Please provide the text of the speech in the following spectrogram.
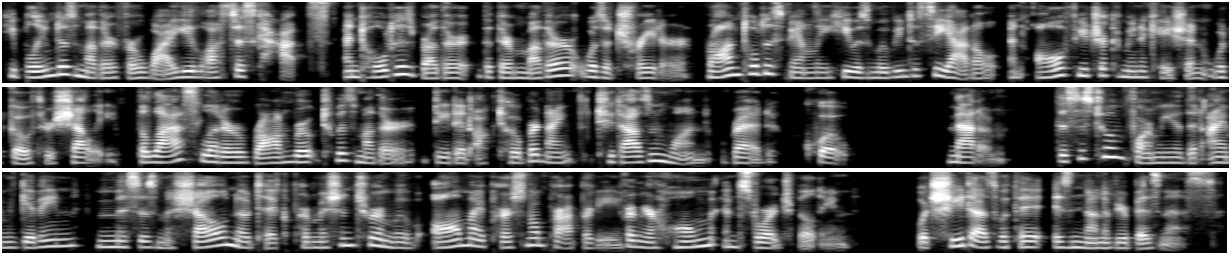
He blamed his mother for why he lost his cats and told his brother that their mother was a traitor. Ron told his family he was moving to Seattle and all future communication would go through Shelley. The last letter Ron wrote to his mother, dated October 9th, 2001, read, quote, Madam, this is to inform you that I am giving Mrs. Michelle Knotek permission to remove all my personal property from your home and storage building. What she does with it is none of your business.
